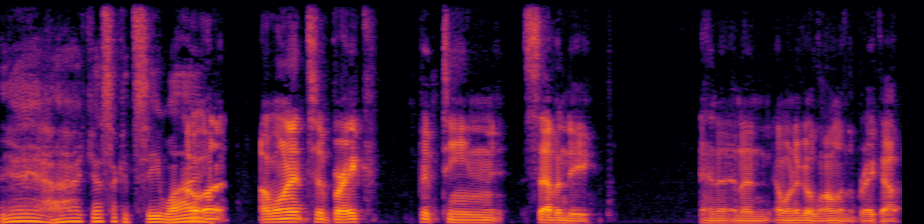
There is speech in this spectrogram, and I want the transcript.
Yeah, I guess I could see why. I want, I want it to break fifteen seventy, and and then I want to go long on the breakout.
